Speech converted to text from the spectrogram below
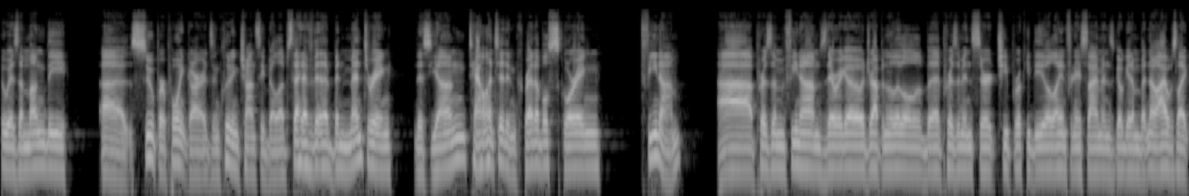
who is among the uh, super point guards, including Chauncey Billups, that have, have been mentoring this young, talented, incredible scoring phenom. Ah, Prism Phenoms. There we go. Dropping the little uh, Prism insert, cheap rookie deal. Anthony Simons, go get him. But no, I was like,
